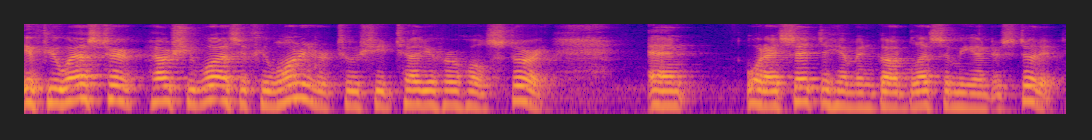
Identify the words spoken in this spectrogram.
If you asked her how she was, if you wanted her to, she'd tell you her whole story. And what I said to him, and God bless him, he understood it.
